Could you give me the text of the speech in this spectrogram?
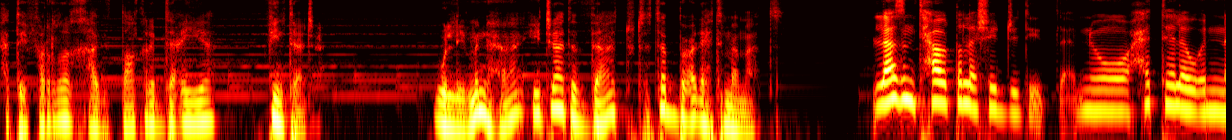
حتى يفرغ هذه الطاقة الإبداعية في إنتاجه. واللي منها إيجاد الذات وتتبع الاهتمامات. لازم تحاول تطلع شيء جديد لأنه حتى لو إن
